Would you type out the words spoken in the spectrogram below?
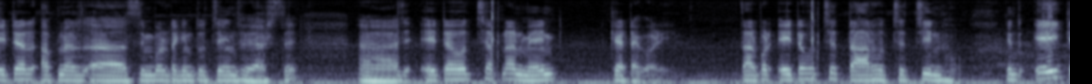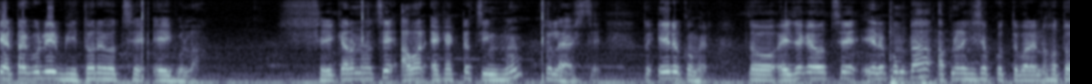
এইটার আপনার সিম্বলটা কিন্তু চেঞ্জ হয়ে আসছে। এটা হচ্ছে আপনার মেইন ক্যাটাগরি তারপর এইটা হচ্ছে তার হচ্ছে চিহ্ন। কিন্তু এই ক্যাটাগরির ভিতরে হচ্ছে এইগুলা। সেই কারণে হচ্ছে আবার এক একটা চিহ্ন চলে আসছে। তো এরকমের। তো এই জায়গায় হচ্ছে এরকমটা আপনারা হিসাব করতে পারেন। হয়তো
